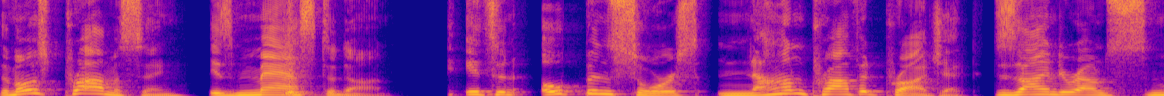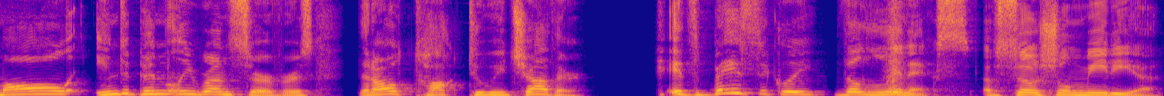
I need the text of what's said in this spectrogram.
The most promising is Mastodon. It's an open source, nonprofit project designed around small, independently run servers that all talk to each other. It's basically the Linux of social media.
